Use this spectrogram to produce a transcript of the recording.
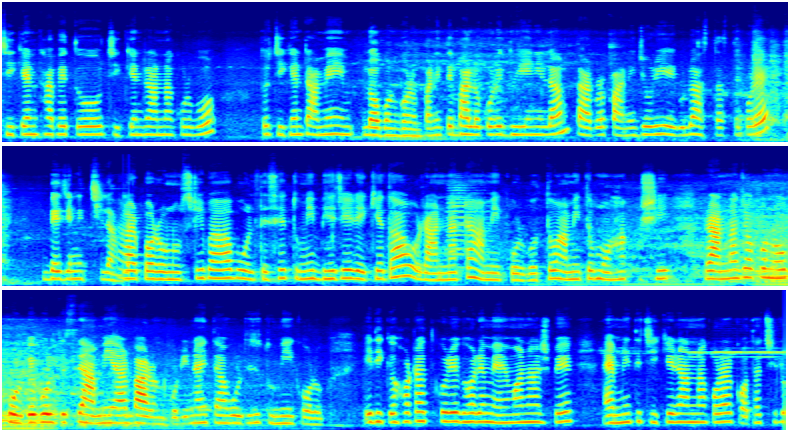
চিকেন খাবে তো, চিকেন রান্না করব। তো চিকেনটা আমি লবণ গরম পানিতে ভালো করে ধুয়ে নিলাম, তারপর পানি জড়িয়ে এগুলো আস্তে আস্তে করে ভেজে নিচ্ছিলাম। তারপর অনুশ্রী বাবা বলতেছে, তুমি ভেজে রেখে দাও, রান্নাটা আমি করব। তো আমি তো মহা খুশি। রান্না যখন ও করবে বলতেছে, আমি আর বারণ করি নাই। তা বলতেছে, তুমিই করো। এদিকে হঠাৎ করে ঘরে মেহমান আসবে। এমনিতে চিকেন রান্না করার কথা ছিল,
